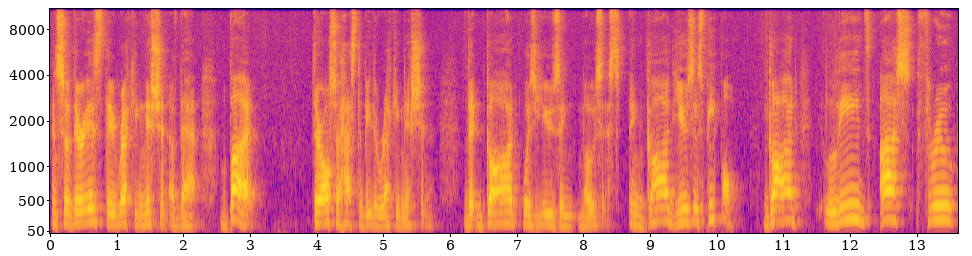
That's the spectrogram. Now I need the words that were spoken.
And so there is the recognition of that, but there also has to be the recognition that God was using Moses and God uses people. God leads us through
